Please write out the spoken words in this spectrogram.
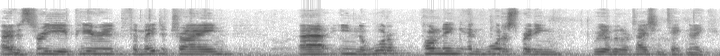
over a three-year period for me to train uh, in the water ponding and water spreading rehabilitation technique.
